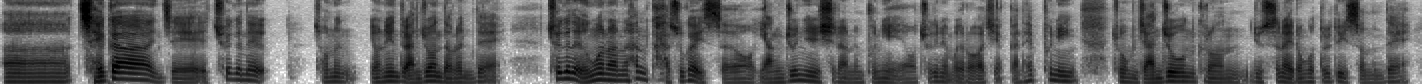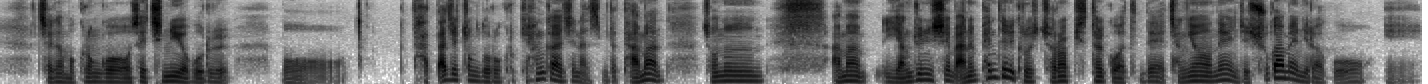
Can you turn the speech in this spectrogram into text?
아, 제가 이제 최근에 저는 연예인들 안 좋아한다고 그랬는데 최근에 응원하는 한 가수가 있어요. 양준일 씨라는 분이에요. 최근에 뭐 여러 가지 약간 해프닝 좀 이제 안 좋은 그런 뉴스나 이런 것들도 있었는데 제가 뭐 그런 것의 진위 여부를 뭐 다 따질 정도로 그렇게 한가하진 않습니다. 다만 저는 아마 양준일 씨의 많은 팬들이 그러 저랑 비슷할 것 같은데 작년에 이제 슈가맨이라고 예.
